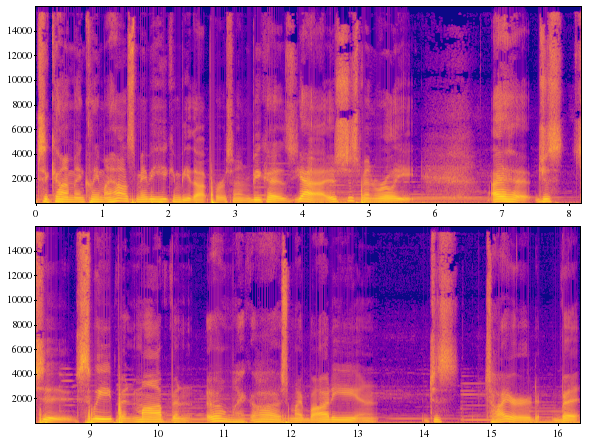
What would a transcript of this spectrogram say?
to come and clean my house. Maybe he can be that person because yeah, it's just been really I just to sweep and mop and oh my gosh, my body and just tired. But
